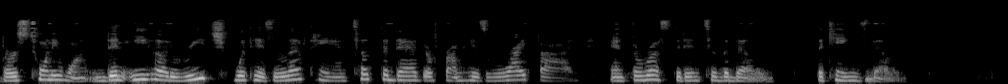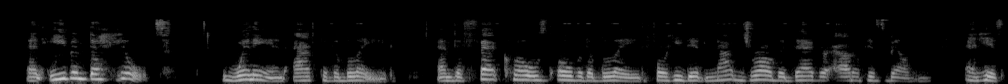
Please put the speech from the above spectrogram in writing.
Verse 21 Then Ehud reached with his left hand, took the dagger from his right thigh, and thrust it into the belly, the king's belly. And even the hilt went in after the blade, and the fat closed over the blade, for he did not draw the dagger out of his belly, and his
